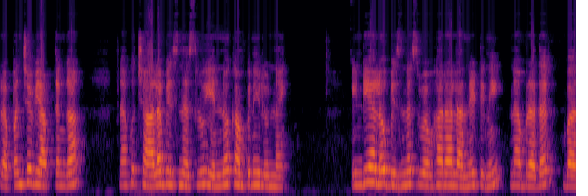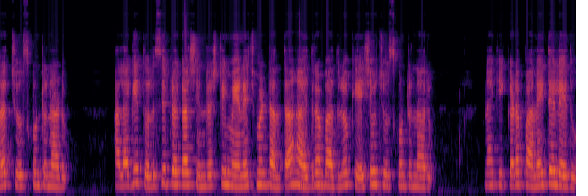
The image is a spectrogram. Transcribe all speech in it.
ప్రపంచవ్యాప్తంగా నాకు చాలా బిజినెస్లు ఎన్నో కంపెనీలు ఉన్నాయి ఇండియాలో బిజినెస్ వ్యవహారాలన్నిటినీ నా బ్రదర్ భరత్ చూసుకుంటున్నాడు. అలాగే తులసి ప్రకాష్ ఇండస్ట్రీ మేనేజ్మెంట్ అంతా హైదరాబాద్లో కేశవ్ చూసుకుంటున్నారు. నాకు ఇక్కడ పనైతే లేదు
